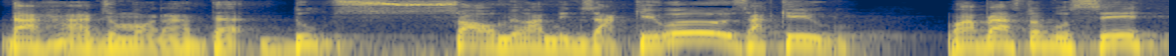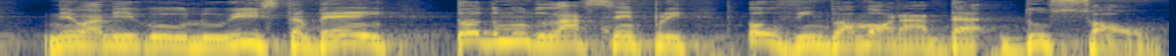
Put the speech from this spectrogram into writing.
da Rádio Morada do Sol, meu amigo Zaqueu. Ô, Zaqueu, um abraço para você, meu amigo Luiz também Todo mundo lá sempre ouvindo a morada do sol.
